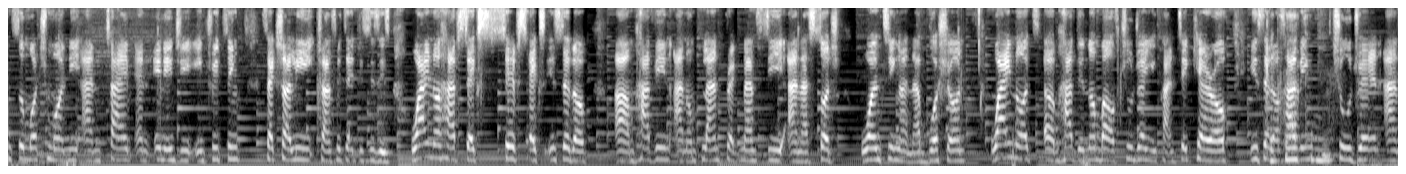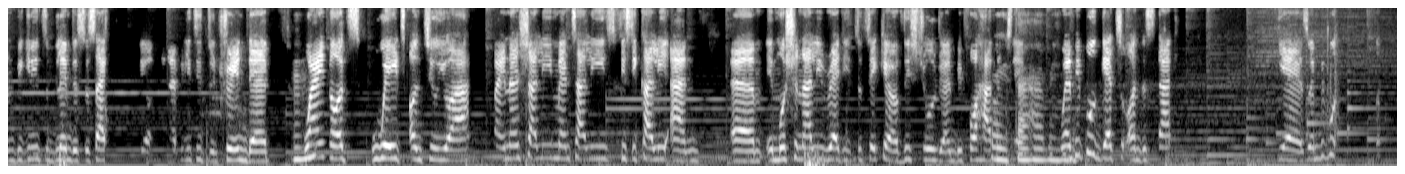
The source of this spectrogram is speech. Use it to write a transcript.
so much money and time and energy in treating sexually transmitted diseases? Why not have sex, safe sex instead of um, having an unplanned pregnancy and as such wanting an abortion? Why not um, have the number of children you can take care of instead exactly. of having children and beginning to blame the society for your inability to train them? Mm-hmm. Why not wait until you are financially, mentally, physically, and um, emotionally ready to take care of these children before having them. Having when people get to understand, yes, when people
